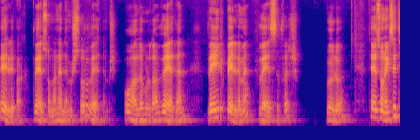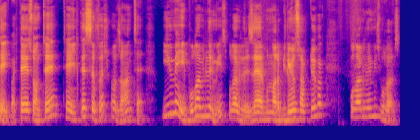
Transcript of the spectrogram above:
Belli bak. V sona ne demiş soru? V demiş. O halde burada V'den V ilk belli mi? V sıfır bölü T son eksi T ilk bak. T son T, T ilk de sıfır. O zaman T. İvmeyi bulabilir miyiz? Bulabiliriz. Eğer bunları biliyorsak diyor bak bulabilir miyiz? Bularız.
